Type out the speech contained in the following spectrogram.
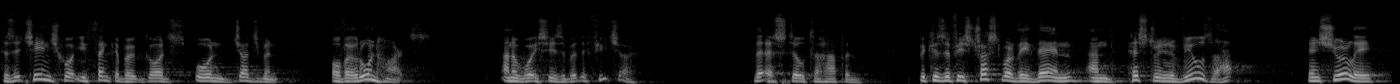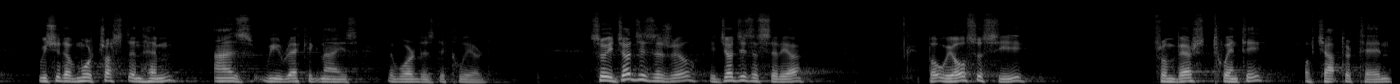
Does it change what you think about God's own judgment of our own hearts and of what He says about the future that is still to happen? Because if He's trustworthy then, and history reveals that, then surely we should have more trust in Him as we recognize the word is declared. So he judges Israel, he judges Assyria, but we also see from verse 20 of chapter 10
